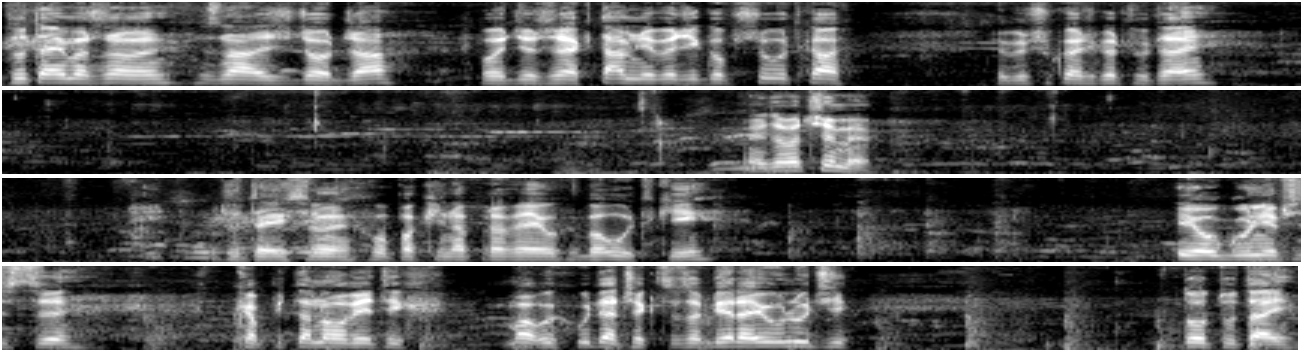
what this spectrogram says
Tutaj można znaleźć George'a. Powiedział, że jak tam nie będzie go przy łódkach, żeby szukać go tutaj. No i zobaczymy. Tutaj sobie chłopaki naprawiają chyba łódki. I ogólnie wszyscy kapitanowie tych małych łódeczek, co zabierają ludzi, to tutaj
